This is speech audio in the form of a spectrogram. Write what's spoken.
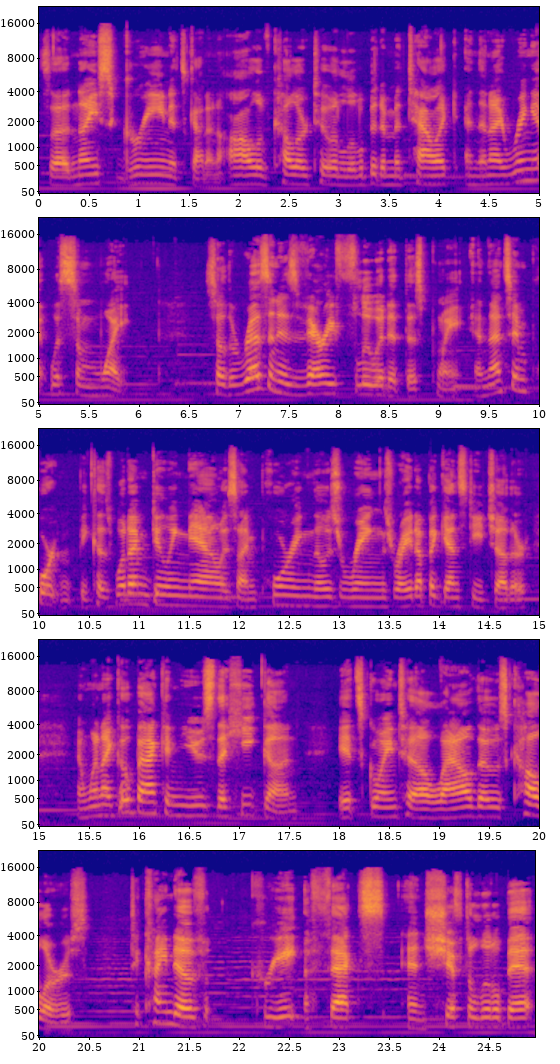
it's a nice green, it's got an olive color to it, a little bit of metallic, and then I ring it with some white. So the resin is very fluid at this point, and that's important because what I'm doing now is I'm pouring those rings right up against each other. And when I go back and use the heat gun, it's going to allow those colors to kind of create effects and shift a little bit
